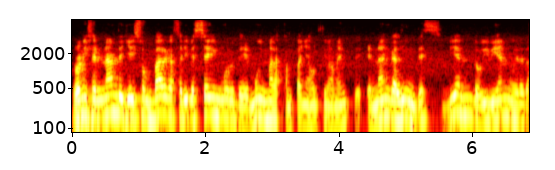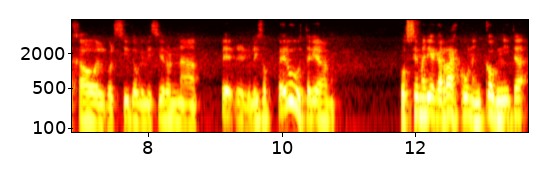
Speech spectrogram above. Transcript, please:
Ronnie Fernández, Jason Vargas, Felipe Seymour, de muy malas campañas últimamente. Hernán Galíndez, bien, lo vi bien, hubiera atajado el golcito que le hicieron a que le hizo Perú, estaría José María Carrasco, una incógnita,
